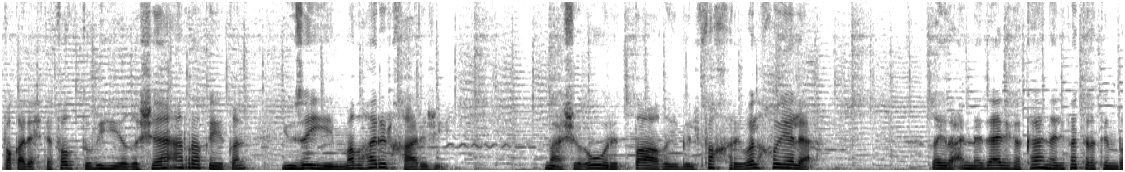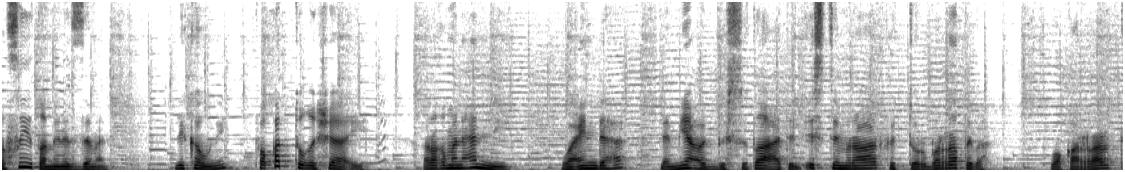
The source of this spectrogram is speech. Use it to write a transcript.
فقد احتفظت به غشاء رقيقا يزين مظهري الخارجي. مع شعور الطاغي بالفخر والخيلاء غير أن ذلك كان لفترة بسيطة من الزمن. لكوني فقدت غشائي رغما عني وعندها لم يعد باستطاعة الاستمرار في التربة الرطبة وقررت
